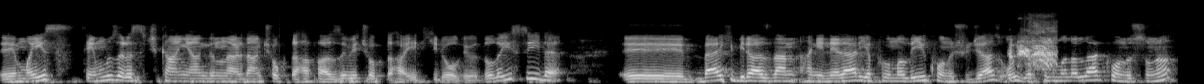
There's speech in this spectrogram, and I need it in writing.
e, Mayıs-Temmuz arası çıkan yangınlardan çok daha fazla ve çok daha etkili oluyor. Dolayısıyla ee, belki birazdan hani neler yapılmalıyı konuşacağız. O yapılmalılar konusunu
